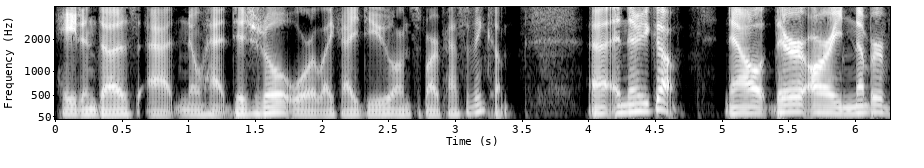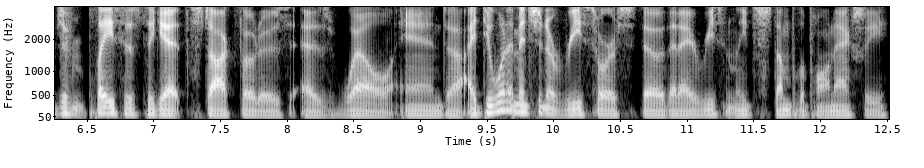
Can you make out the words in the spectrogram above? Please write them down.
Hayden does at No Hat Digital or like I do on Smart Passive Income. Uh, and there you go. Now, there are a number of different places to get stock photos as well. And uh, I do want to mention a resource, though, that I recently stumbled upon, actually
